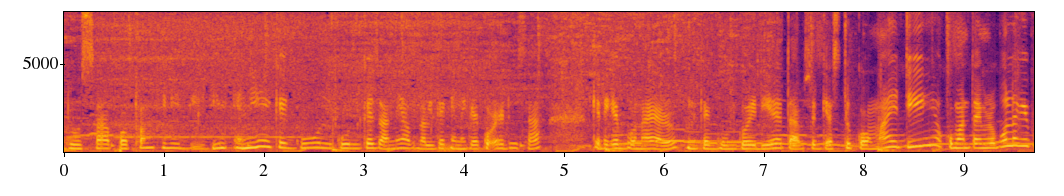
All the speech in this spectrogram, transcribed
ধোচা প্ৰথমখিনি দি দিম। এনেকৈ গোল গোলকৈ জানে আপোনালোকে কেনেকৈ কৰে ধোচা কেনেকৈ বনায় আৰু এনেকৈ গোল কৰি দিয়ে। তাৰপিছত গেছটো কমাই দি অকণমান টাইম ৰ'ব লাগিব।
